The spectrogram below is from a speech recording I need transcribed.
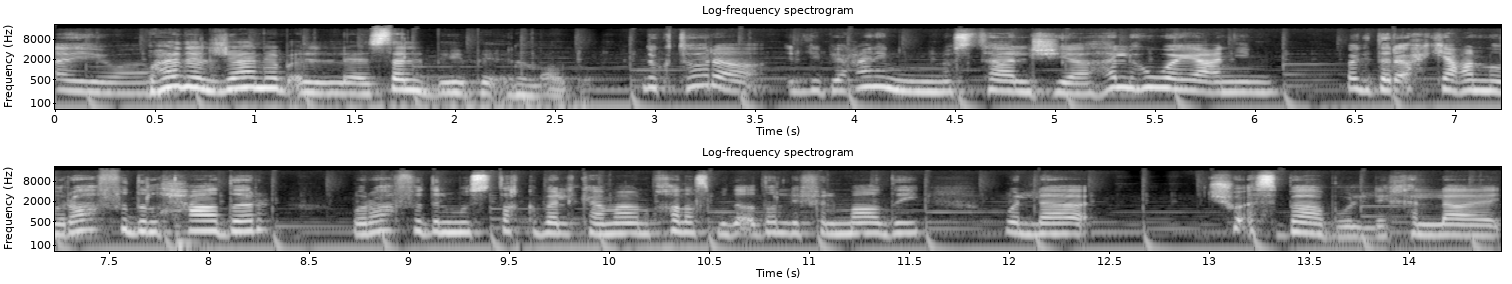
أيوة وهذا الجانب السلبي بالموضوع دكتورة اللي بيعاني من النوستالجيا هل هو يعني بقدر أحكي عنه رافض الحاضر ورافض المستقبل كمان وخلص بدي أضل في الماضي ولا شو أسبابه اللي خلاه.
